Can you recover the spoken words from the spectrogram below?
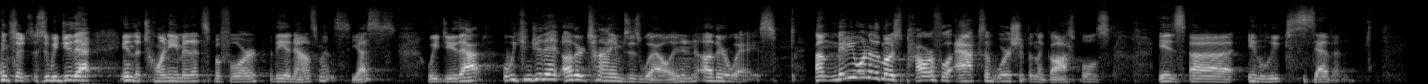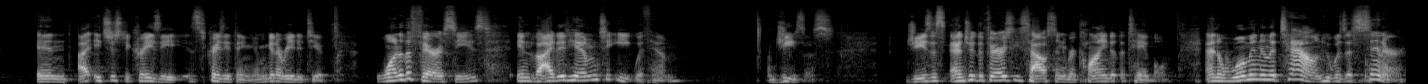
And so, so we do that in the 20 minutes before the announcements. Yes, we do that. But we can do that other times as well and in other ways. Um, maybe one of the most powerful acts of worship in the Gospels is uh, in Luke 7. And I, it's just a crazy, it's a crazy thing. I'm going to read it to you one of the Pharisees invited him to eat with him, Jesus. Jesus entered the Pharisee's house and reclined at the table. And a woman in the town who was a sinner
